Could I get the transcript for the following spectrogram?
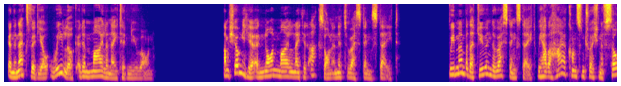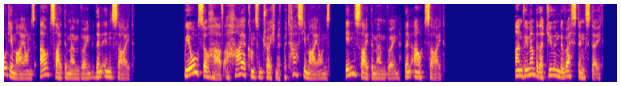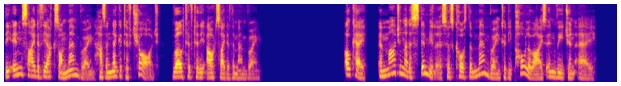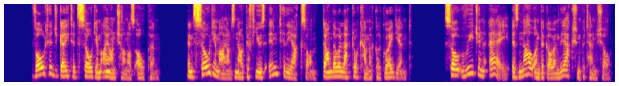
In the next video, we look at a myelinated neuron. I'm showing you here a non-myelinated axon in its resting state. Remember that during the resting state, we have a higher concentration of sodium ions outside the membrane than inside. We also have a higher concentration of potassium ions inside the membrane than outside. And remember that during the resting state, the inside of the axon membrane has a negative charge relative to the outside of the membrane. Okay, imagine that a stimulus has caused the membrane to depolarize in region A. Voltage-gated sodium ion channels open, and sodium ions now diffuse into the axon down their electrochemical gradient. So region A is now undergoing the action potential.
